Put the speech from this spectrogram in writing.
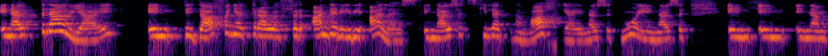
En nou trou jy En die dag van jou troue verander hierdie alles. En nou sit skielik nou mag jy nou sit mooi en nou sit en en en um,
